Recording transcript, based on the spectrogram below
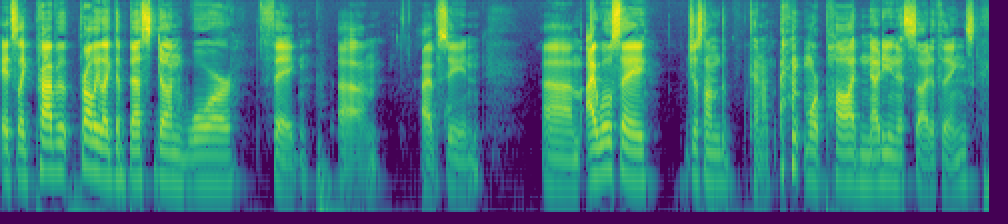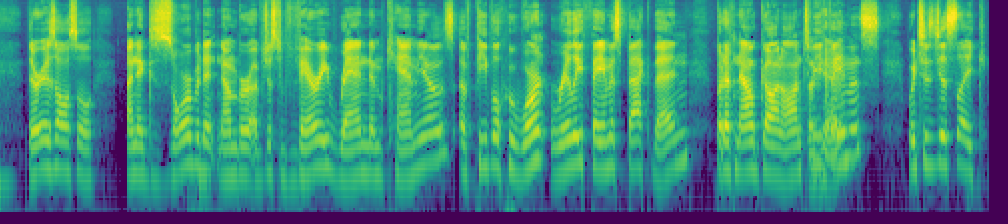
it's like probably probably like the best done war thing um, I've seen. Um, I will say, just on the kind of more pod nuttiness side of things, there is also an exorbitant number of just very random cameos of people who weren't really famous back then, but have now gone on to be famous, which is just like.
